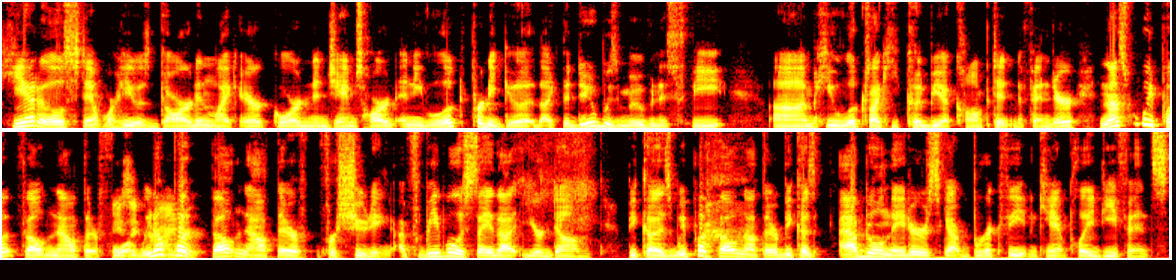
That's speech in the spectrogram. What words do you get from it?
he had a little stint where he was guarding like Eric Gordon and James Harden, and he looked pretty good. Like the dude was moving his feet. Um, he looked like he could be a competent defender, and that's what we put Felton out there for. We don't put Felton out there for shooting. For people who say that, you're dumb. Because we put Felton out there because Abdul Nader's got brick feet and can't play defense.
